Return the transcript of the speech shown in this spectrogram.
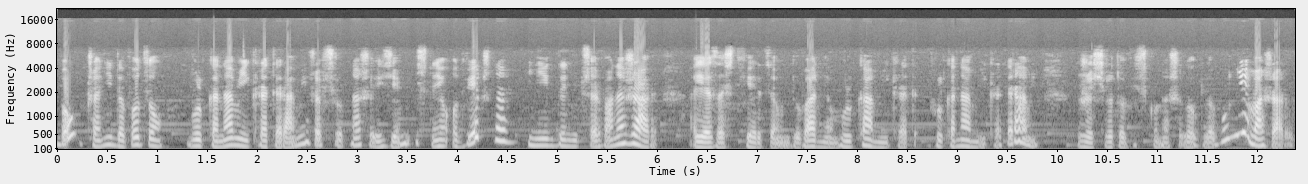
bo uczeni dowodzą wulkanami i kraterami, że wśród naszej Ziemi istnieją odwieczne i nigdy nieprzerwane żary, a ja zaś twierdzę i udowadniam wulkanami i kraterami, że w środowisku naszego globu nie ma żarów,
